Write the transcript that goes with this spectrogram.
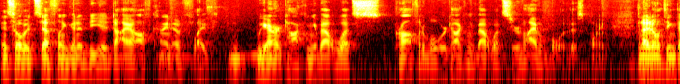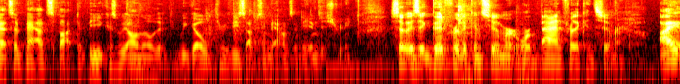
And so it's definitely going to be a die off kind of like we aren't talking about what's profitable, we're talking about what's survivable at this point. And I don't think that's a bad spot to be because we all know that we go through these ups and downs in the industry. So, is it good for the consumer or bad for the consumer? I,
